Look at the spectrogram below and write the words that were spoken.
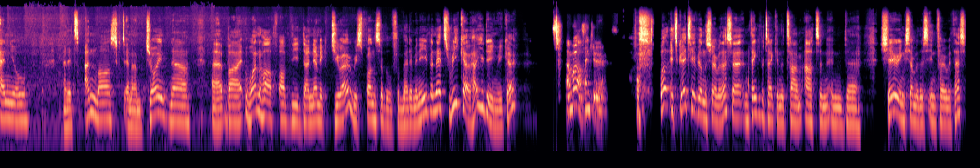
annual, and it's unmasked, and I'm joined now uh, by one half of the dynamic duo responsible for Madam and Eve, and that's Rico. How are you doing, Rico? I'm well, thank you. Well, it's great to have you on the show with us, uh, and thank you for taking the time out and, and uh, sharing some of this info with us.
